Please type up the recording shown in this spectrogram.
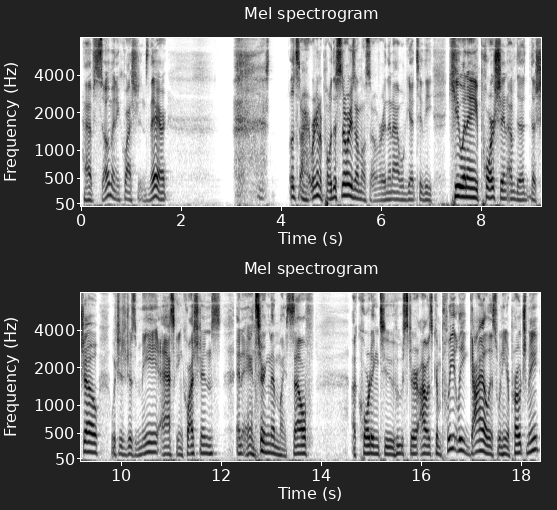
have so many questions there. Let's all right. We're gonna pull. The story's almost over, and then I will get to the Q and A portion of the the show, which is just me asking questions and answering them myself. According to Huster, I was completely guileless when he approached me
